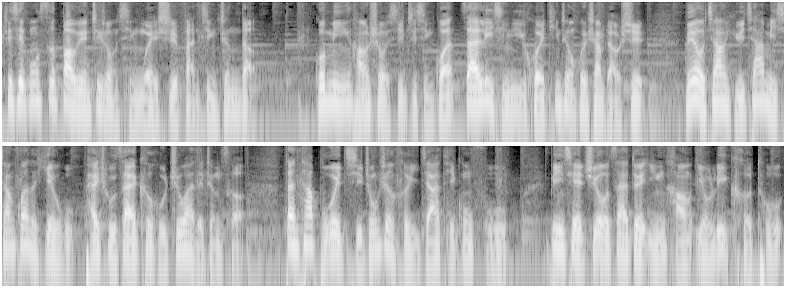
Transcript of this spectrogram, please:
这些公司抱怨这种行为是反竞争的。国民银行首席执行官在例行议会听证会上表示，没有将与加密相关的业务排除在客户之外的政策，但他不为其中任何一家提供服务，并且只有在对银行有利可图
